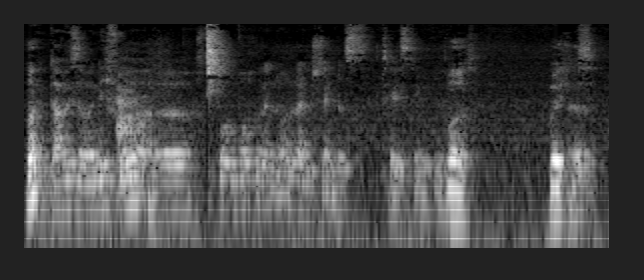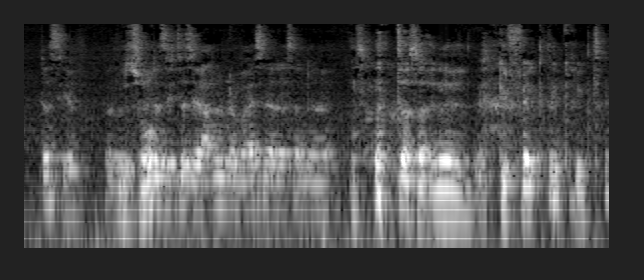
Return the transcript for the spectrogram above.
Dann darf ich es aber nicht vor, äh, vor dem Wochenende online stellen, das Tasting. Was? Welches? Also, das hier. Also Wieso? hört er sich das ja an und dann weiß er, dass er eine. Dass er eine gefakte kriegt.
